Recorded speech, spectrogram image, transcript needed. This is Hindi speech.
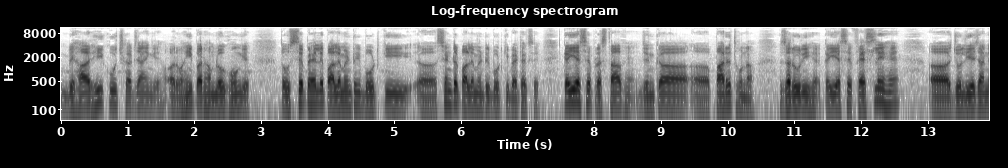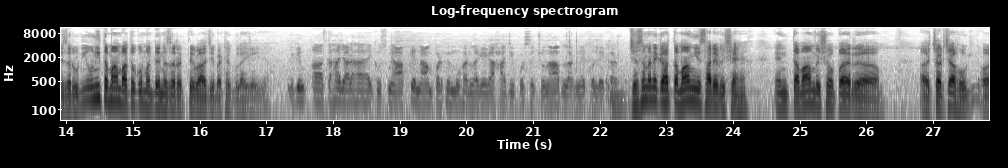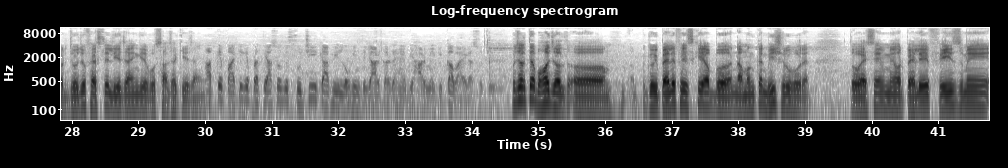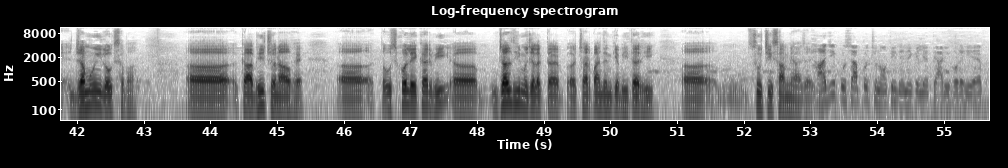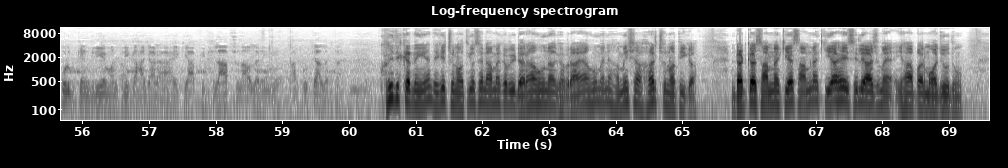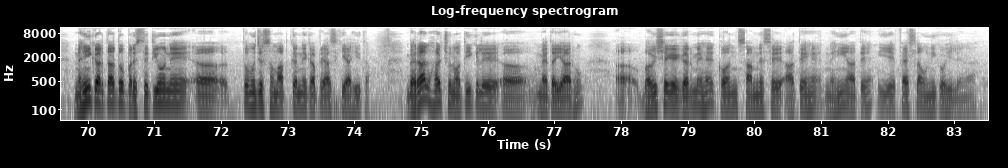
बिहार ही कूच कर जाएँगे और वहीं पर हम लोग होंगे। तो उससे पहले पार्लियामेंट्री बोर्ड की सेंट्रल पार्लियामेंट्री बोर्ड की बैठक से कई ऐसे प्रस्ताव हैं जिनका पारित होना ज़रूरी है। कई ऐसे फैसले हैं जो लिए जाने ज़रूरी हैं। उन्हीं तमाम बातों को मद्देनज़र रखते हुए आज ये बैठक बुलाई गई है। लेकिन आ, कहा जा रहा है कि उसमें आपके नाम पर भी मुहर लगेगा हाजीपुर से चुनाव लड़ने को लेकर। जैसे मैंने कहा तमाम ये सारे विषय हैं। इन तमाम विषयों पर चर्चा होगी और जो जो फैसले लिए जाएँगे वो साझा किए जाएँगे। आपके पार्टी के प्रत्याशियों की सूची का भी लोग इंतज़ार कर रहे हैं बिहार में कि कब आएगा सूची? मुझे लगता है बहुत जल्द क्योंकि पहले फ़ेज़ के अब नामांकन भी शुरू हो रहे हैं तो ऐसे में और पहले फ़ेज़ में जमुई लोकसभा का भी चुनाव है। तो उसको लेकर भी जल्द ही मुझे लगता है चार पाँच दिन के भीतर ही सूची सामने आ जाएगी। हाजीपुर से आपको चुनौती देने के लिए तैयारी हो रही है। पूर्व केंद्रीय मंत्री कहा जा रहा है कि आपके खिलाफ चुनाव लड़ेंगे। आपको क्या लगता है? कोई दिक्कत नहीं है। देखिए चुनौतियों से ना मैं कभी डरा हूँ ना घबराया हूँ। मैंने हमेशा हर चुनौती का डट कर सामना किया। सामना किया है इसीलिए आज मैं यहाँ पर मौजूद हूँ। नहीं करता तो परिस्थितियों ने तो मुझे समाप्त करने का प्रयास किया ही था। बहरहाल हर चुनौती के लिए मैं तैयार हूँ। भविष्य के घर में है, कौन सामने से आते हैं, नहीं आते हैं, ये फैसला उन्हीं को ही लेना। है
